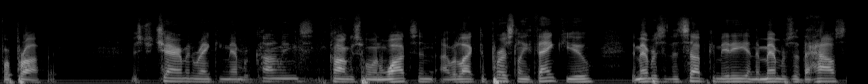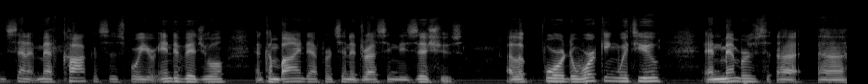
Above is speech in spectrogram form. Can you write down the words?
for profit. Mr. Chairman, Ranking Member Cummings, Congresswoman Watson, I would like to personally thank you, the members of the subcommittee, and the members of the House and Senate meth caucuses for your individual and combined efforts in addressing these issues. I look forward to working with you and members uh, uh,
